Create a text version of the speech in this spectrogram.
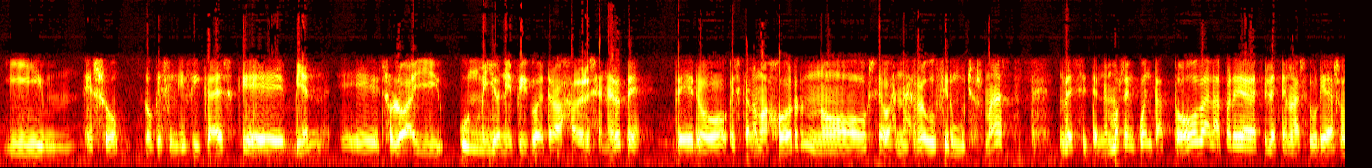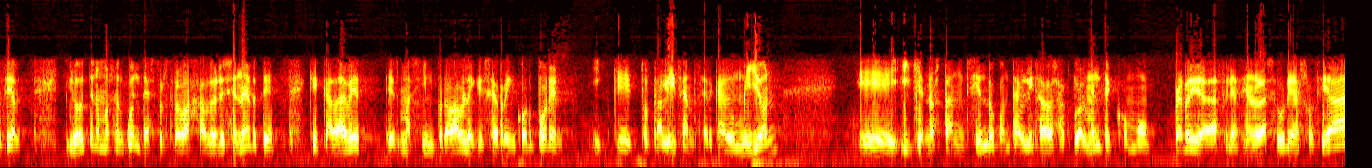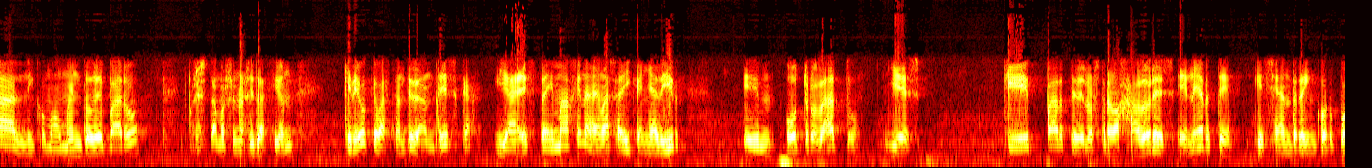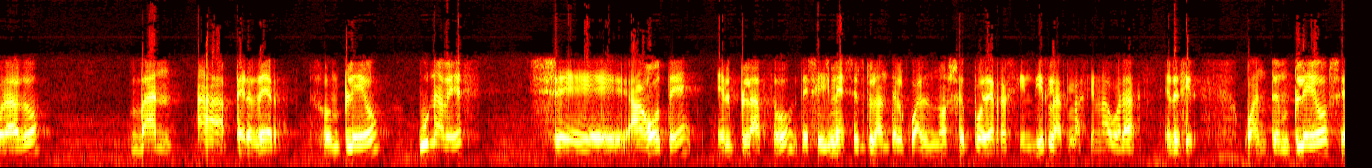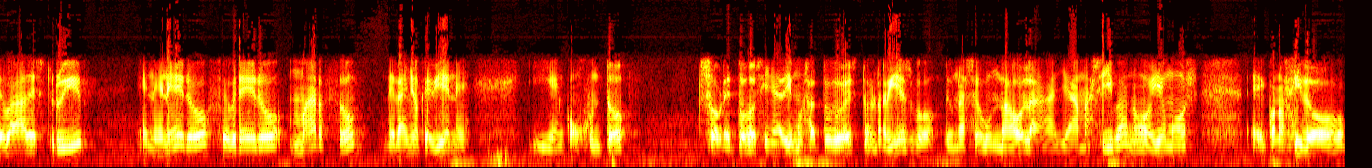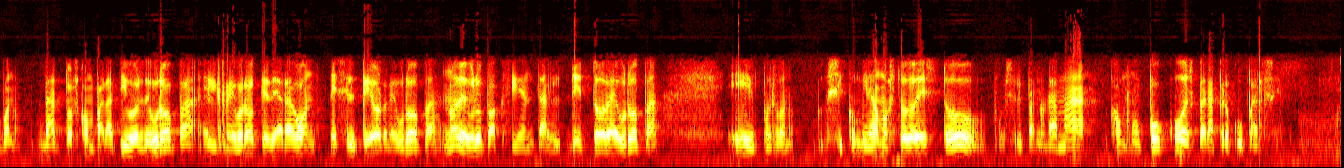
Y eso lo que significa es que, bien, eh, solo hay un millón y pico de trabajadores en ERTE, pero es que a lo mejor no se van a reducir muchos más. Entonces, si tenemos en cuenta toda la pérdida de afiliación a la seguridad social y luego tenemos en cuenta estos trabajadores en ERTE, que cada vez es más improbable que se reincorporen y que totalizan cerca de un millón, eh, y que no están siendo contabilizados actualmente como pérdida de afiliación a la seguridad social ni como aumento de paro, pues estamos en una situación creo que bastante dantesca. Y a esta imagen además hay que añadir eh, otro dato, y es qué parte de los trabajadores en ERTE que se han reincorporado van a perder su empleo una vez se agote el plazo de seis meses durante el cual no se puede rescindir la relación laboral. Es decir, cuánto empleo se va a destruir en enero, febrero, marzo del año que viene. Y en conjunto, sobre todo si añadimos a todo esto el riesgo de una segunda ola ya masiva, ¿no? Hoy hemos eh, conocido, bueno, datos comparativos de Europa, el rebrote de Aragón es el peor de Europa, no de Europa occidental, de toda Europa, eh, pues bueno, si combinamos todo esto, pues el panorama como poco es para preocuparse.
